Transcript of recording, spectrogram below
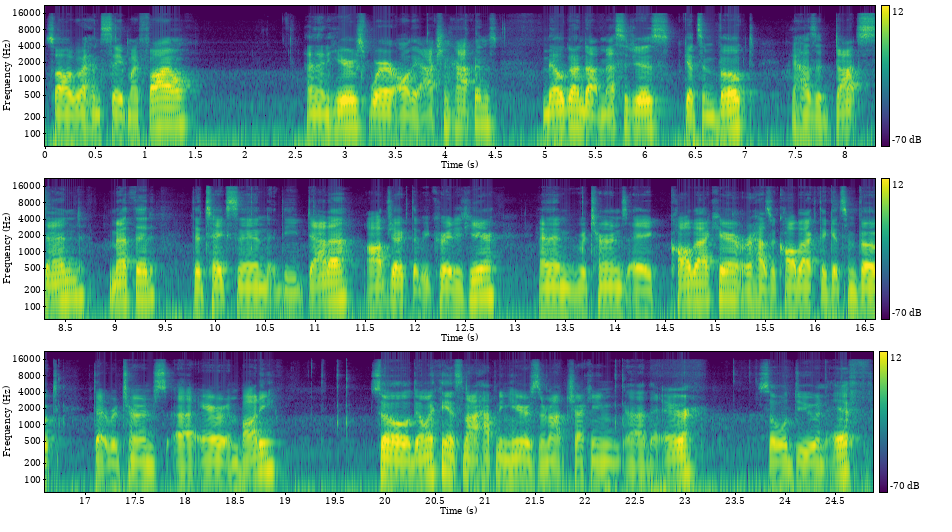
So I'll go ahead and save my file. And then here's where all the action happens. Mailgun.messages gets invoked. It has a .send method that takes in the data object that we created here and then returns a callback here or has a callback that gets invoked that returns uh, error and body. So the only thing that's not happening here is they're not checking uh, the error. So we'll do an if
